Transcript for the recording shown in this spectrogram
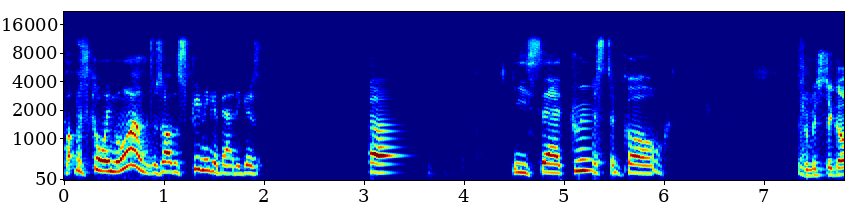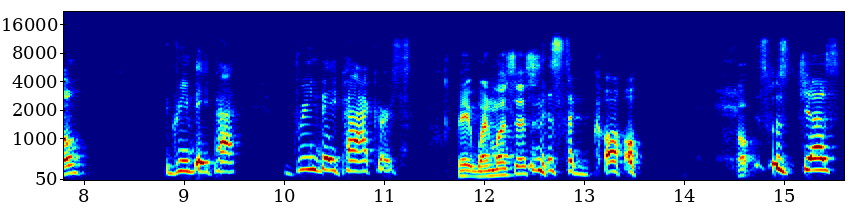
what was going on. What was all the screaming about? He goes, uh, he said, Mr. Goal, For Mr. Goal? the Green Bay Pack, Green Bay Packers, Wait, when was this? Mr. Goal. Oh. This was just,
